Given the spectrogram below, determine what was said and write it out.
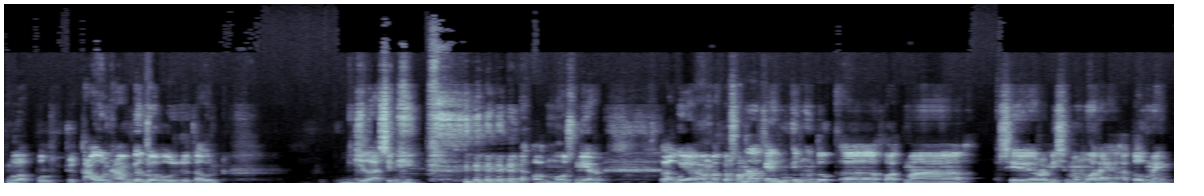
27 tahun hampir 27 tahun. Gila sih nih almost near lagu yang amat personal. Kayak mungkin untuk eh, Hotma si Roni Simamora ya atau Meng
